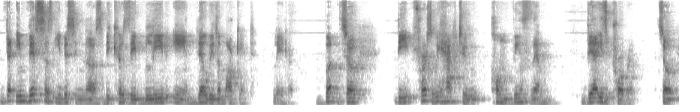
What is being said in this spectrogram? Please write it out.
the investors invest in us because they believe in there will be the market later. But so the first we have to convince them there is a problem. So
